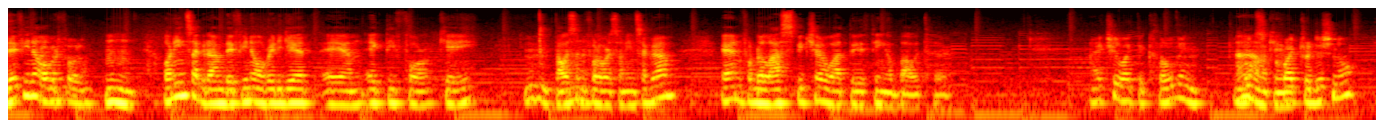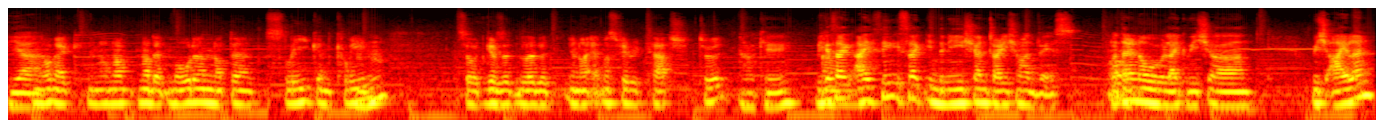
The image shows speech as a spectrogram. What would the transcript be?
Devina over- photo. Mhm. on Instagram, Devina already get um, 84k Thousand followers on Instagram. And for the last picture, what do you think about her? I actually like the clothing. It Ah, looks okay. quite traditional. Yeah. Know, like you know, not not that modern, not that sleek and clean. Mhm. So it gives it a little bit, you know, atmospheric touch to it. Okay. Because Um, like I think it's like Indonesian traditional dress, but Oh. I don't know like which uh, which island.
